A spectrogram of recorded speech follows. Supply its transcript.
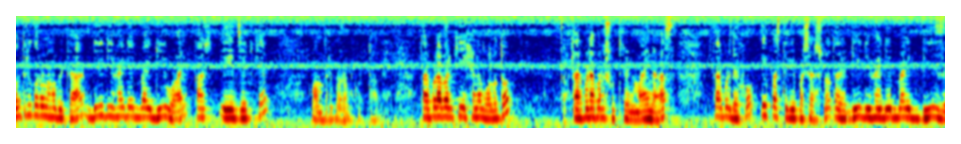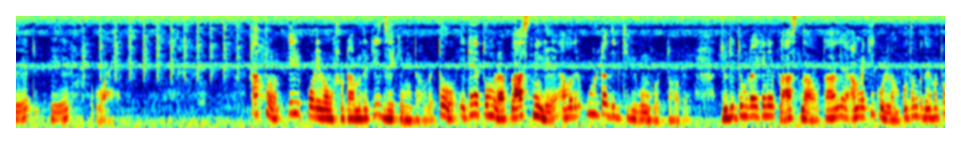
অন্তরীকরণ হবে কার? D divided by D Y কাজ এ জেডকে অন্তরীকরণ হবে তারপরে আবার কি এখানে বলো তো? তারপরে আবার সূত্রের মাইনাস তারপরে দেখো, এই পাশ থেকে এই পাশে আসলো, তাহলে D divided by D Z A Y এখন এই পরের অংশটা আমাদেরকে জেকে নিতে হবে। তো এটাকে তোমরা প্লাস নিলে আমাদের উল্টা দিক থেকে গুণ করতে হবে। যদি তোমরা এখানে প্লাস নাও, তাহলে আমরা কি করলাম? প্রথমটা দেখো তো,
